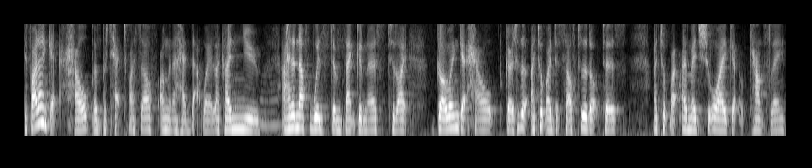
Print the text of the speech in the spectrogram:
if I don't get help and protect myself, I'm gonna head that way. Like I knew I had enough wisdom, thank goodness, to like go and get help. Go to the. I took myself to the doctors. I took my. I made sure I get counselling.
